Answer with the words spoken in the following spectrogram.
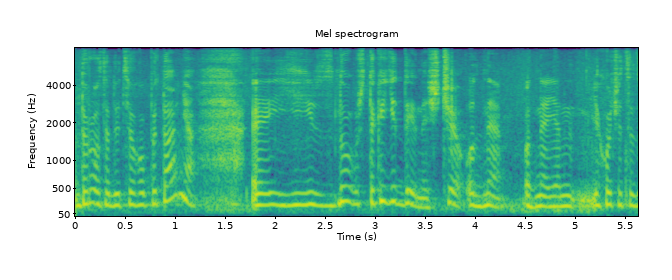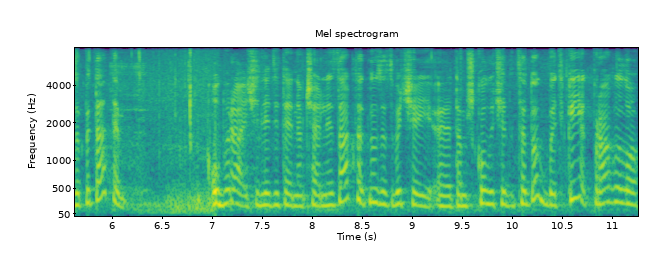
до розгляду цього питання. Е, І знову ж таки, єдине ще одне, одне я, я хочу це запитати. Обираючи для дітей навчальний заклад, ну зазвичай е, там школу чи дитсадок, батьки, як правило,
